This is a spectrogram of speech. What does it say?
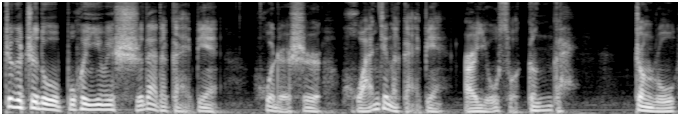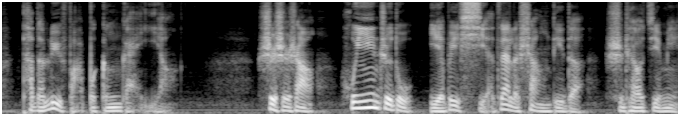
这个制度不会因为时代的改变或者是环境的改变而有所更改，正如他的律法不更改一样。事实上，婚姻制度也被写在了上帝的十条诫命。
